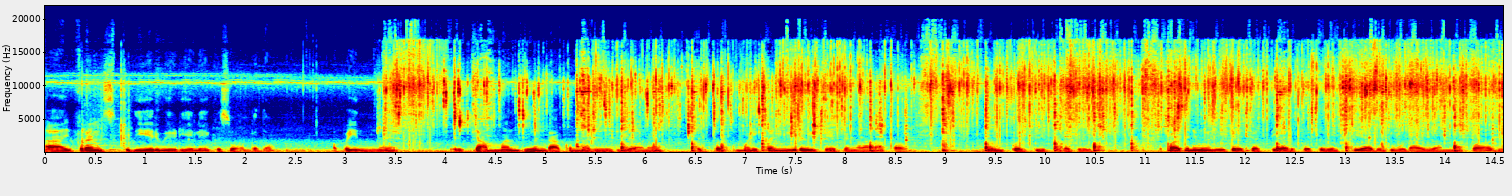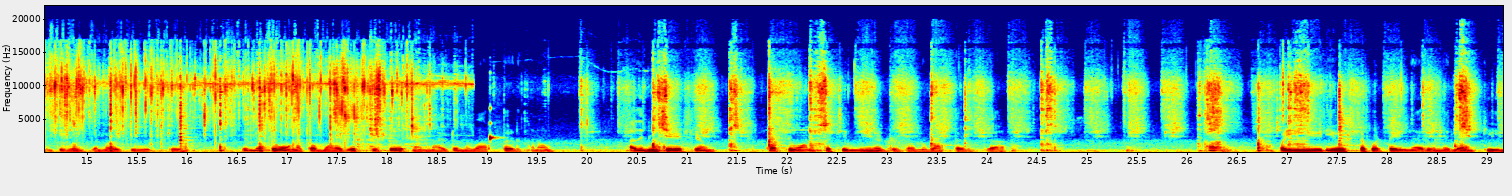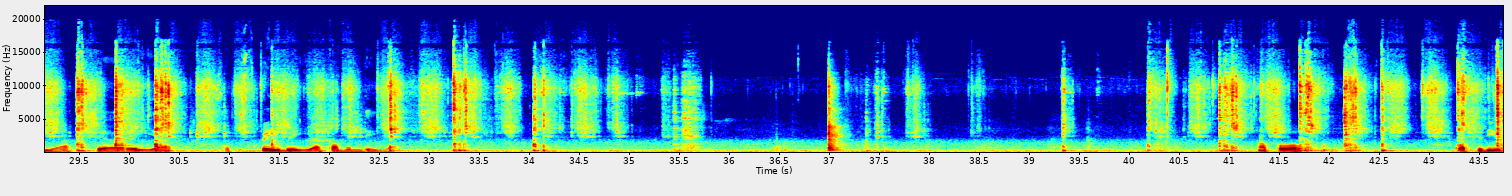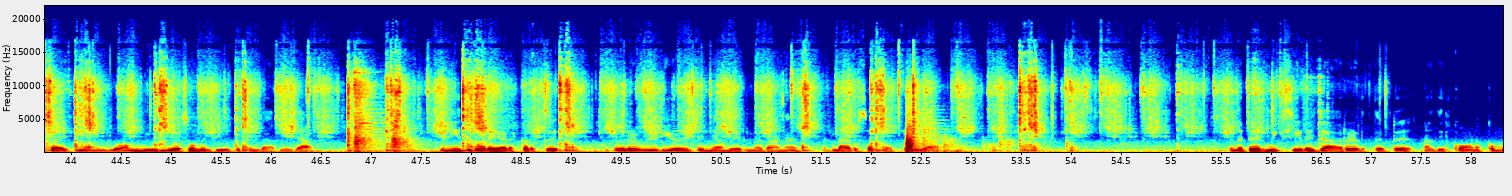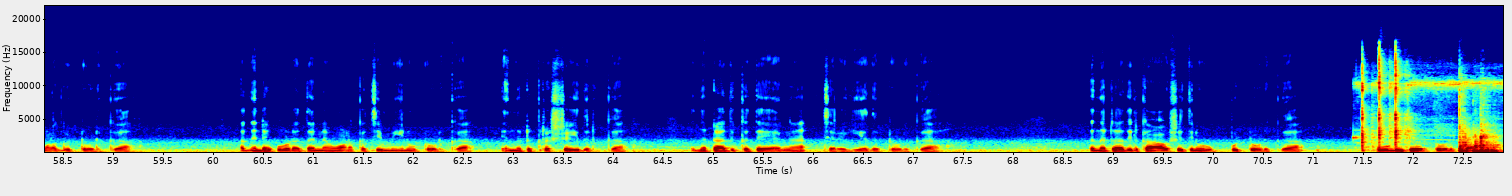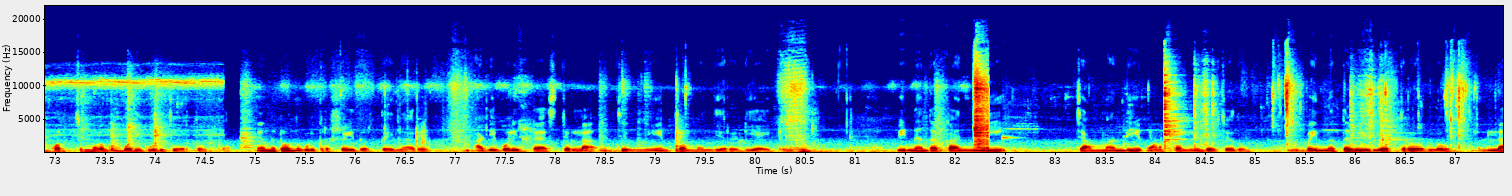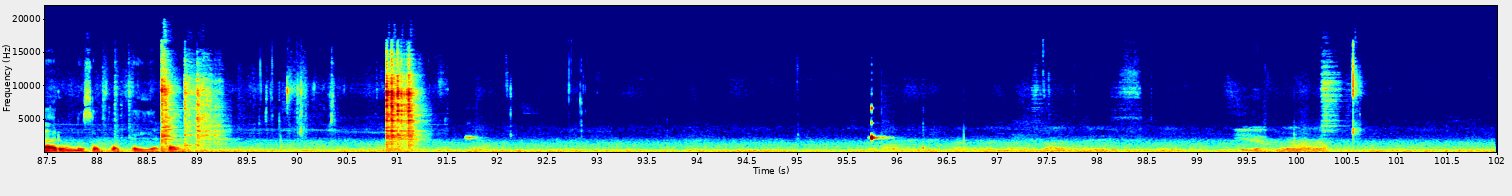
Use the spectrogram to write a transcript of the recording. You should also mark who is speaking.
Speaker 1: Hi friends പുതിയൊരു വീഡിയോയിലേക്ക് സ്വാഗതം. അപ്പോൾ ഇന്ന് ഒരു ചമ്മന്തി ഉണ്ടാക്കുന്ന വീഡിയോ ആണ് ഒരു പത്ത് മണിക്കഞ്ഞിയുടെ വിശേഷങ്ങളാണ് കേട്ടോ ഉൾപ്പെടുത്തിയിട്ടുള്ളത്. അപ്പോൾ അതിന് വേണ്ടിയിട്ട് ചട്ടി അടുപ്പത്ത് വെച്ച് അത് ചൂടായി വന്നപ്പോൾ അതിലേക്ക് വെളിച്ചെണ്ണ ഒഴിച്ച് കൊടുത്ത് എന്നിട്ട് ഉണക്കമുളക് ഇട്ടിട്ട് നന്നായിട്ടൊന്ന് വറുത്തെടുക്കണം. അതിന് ശേഷം കുറച്ച് ഉണക്ക ചെമ്മീൻ ഇട്ടിട്ടൊന്ന് വറുത്തെടുക്കുക. അപ്പോൾ ഈ വീഡിയോ ഇഷ്ടപ്പെട്ട് കഴിഞ്ഞാൽ ഒന്ന് ലൈക്ക് ചെയ്യുക ഷെയർ ചെയ്യുക സബ്സ്ക്രൈബ് ചെയ്യുക കമന്റ് ചെയ്യുക. അപ്പോൾ കുറച്ച് ദിവസമായിട്ട് നമ്മൾ ലോങ് വീഡിയോസ് ഒന്നും ചെയ്തിട്ടുണ്ടായിരുന്നില്ല. പിന്നെ ഇതുപോലെ ഇടക്കിടക്ക് ഓരോ വീഡിയോ ആയിട്ട് ഞാൻ വരുന്നതാണ്. എല്ലാവരും സപ്പോർട്ട് ചെയ്യുക. എന്നിട്ട് ഒരു മിക്സിയുടെ ജാറ് എടുത്തിട്ട് അതിലേക്ക് ഉണക്കമുളക് ഇട്ട് കൊടുക്കുക. അതിന്റെ കൂടെ തന്നെ ഉണക്ക ചെമ്മീൻ ഇട്ട് കൊടുക്കുക. എന്നിട്ട് ക്രഷ് ചെയ്തെടുക്കുക. എന്നിട്ട് അതിലേക്ക് തേങ്ങ ചിരകിയത് ഇട്ട് കൊടുക്കുക. എന്നിട്ട് അതിലേക്ക് ആവശ്യത്തിന് ഉപ്പ് ഇട്ട് കൊടുക്കുക. പുളി ചേർത്ത് കൊടുക്കുക. കുറച്ച് മുളകും പൊടി കൂടി ചേർത്ത് കൊടുക്കുക. എന്നിട്ട് ഒന്നുകൂടി ക്രഷ് ചെയ്തെടുത്ത് കഴിഞ്ഞാൽ അടിപൊളി ടേസ്റ്റുള്ള ചെമ്മീൻ ചമ്മന്തി റെഡി ആയിട്ടുണ്ട്. പിന്നെന്താ കഞ്ഞി ചമ്മന്തി ഉണക്കമീൻ വെച്ചതും അപ്പോൾ ഇന്നത്തെ വീഡിയോ അത്രേ ഉള്ളൂ. എല്ലാവരും ഒന്ന് സപ്പോർട്ട് ചെയ്യാം കേട്ടോ.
